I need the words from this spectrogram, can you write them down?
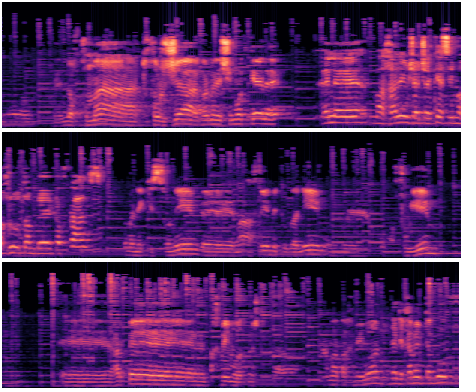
כמו לוחמה, תחורג'ה, כל מיני שמות כאלה, אלה מאכלים שהצ'רקסים אכלו אותם בקווקז, כל מיני כיסונים ומאפים מטוגנים אפויים, אה, הרבה פחמימות, מה שנקרא, כמה פחמימות כדי לחמם את הגוף,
